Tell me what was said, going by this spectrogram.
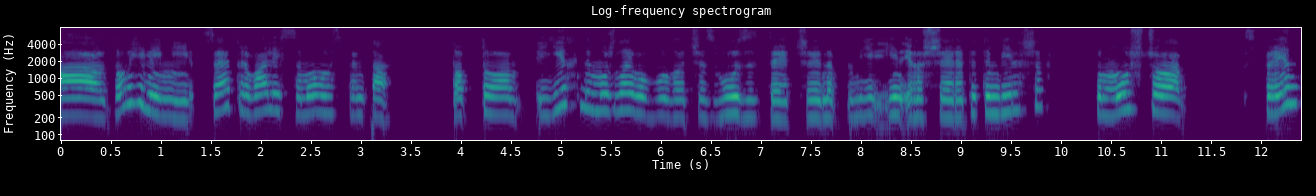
А довгі лінії це тривалість самого спринта. Тобто їх неможливо було чи звузити, чи і розширити тим більше, тому що спринт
